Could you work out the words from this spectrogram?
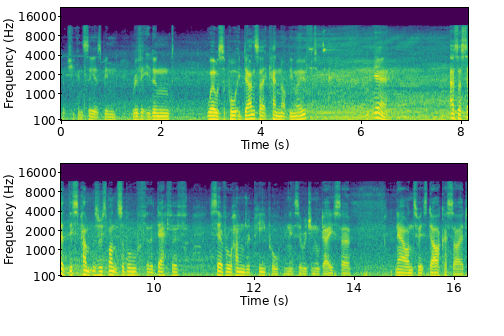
which you can see has been riveted and well supported down so it cannot be moved. Yeah as I said this pump was responsible for the death of several hundred people in its original day so now onto its darker side.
